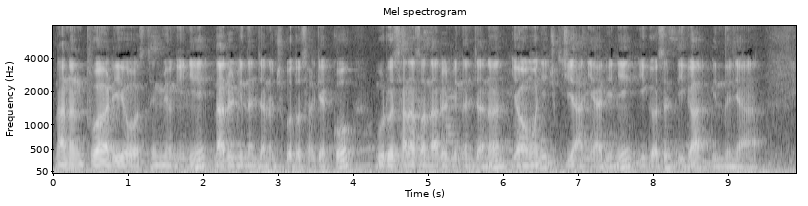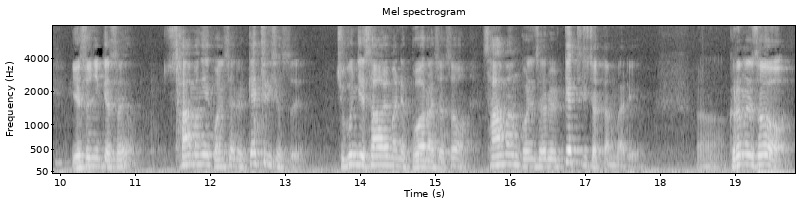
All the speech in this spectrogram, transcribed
나는 부활이요 생명이니 나를 믿는 자는 죽어도 살겠고 무릇 살아서 나를 믿는 자는 영원히 죽지 아니하리니 이것을 네가 믿느냐. 예수님께서요 사망의 권세를 깨뜨리셨어요. 죽은 지 사흘 만에 부활하셔서 사망 권세를 깨뜨리셨단 말이에요. 어, 그러면서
